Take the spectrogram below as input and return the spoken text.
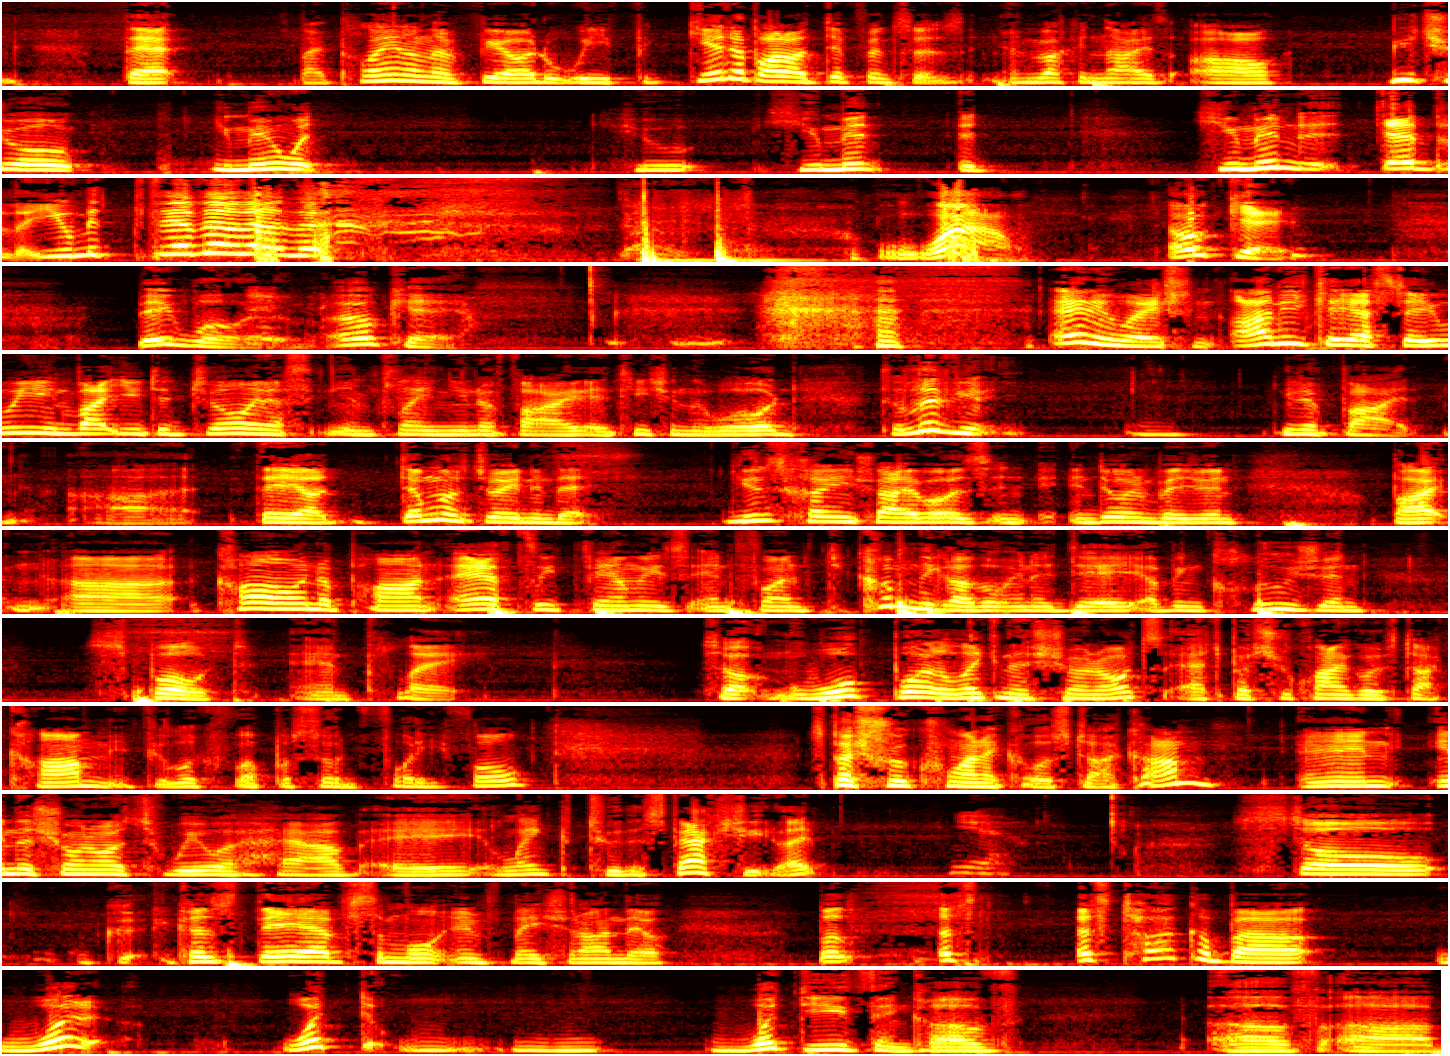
that by playing on the field we forget about our differences and recognize our mutual human human human human wow okay big word okay Anyways, on EKS Day, we invite you to join us in playing Unified and teaching the world to live uni- unified. Uh, they are demonstrating that unifying tribals in enduring vision by uh, calling upon athlete families and friends to come together in a day of inclusion, sport, and play. So we'll put a link in the show notes at specialchronicles.com if you look for episode 44. Specialchronicles.com. And in the show notes, we will have a link to this fact sheet, right? Yeah. So, because they have some more information on there, but let's let's talk about what what what do you think of of uh,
